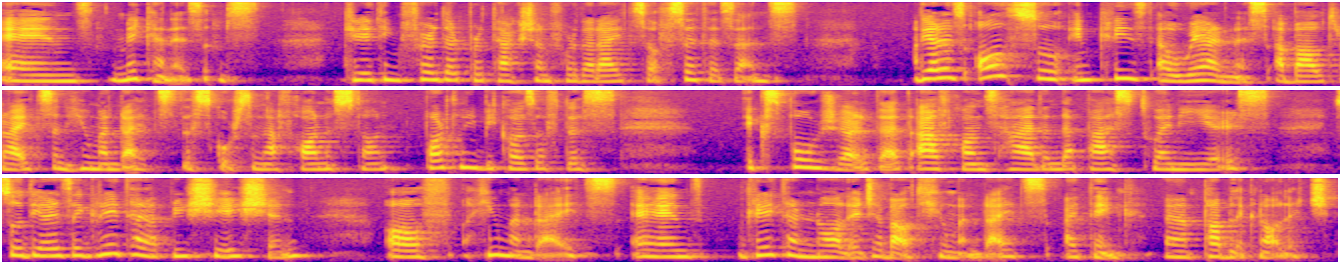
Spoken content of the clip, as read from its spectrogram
and mechanisms, creating further protection for the rights of citizens. There is also increased awareness about rights and human rights discourse in Afghanistan, partly because of this exposure that Afghans had in the past 20 years. So there is a greater appreciation of human rights and greater knowledge about human rights, I think, uh, public knowledge.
